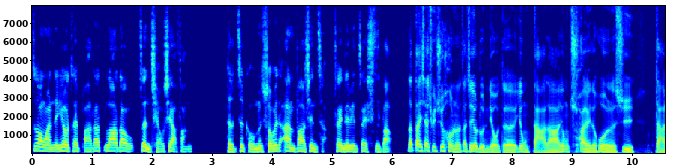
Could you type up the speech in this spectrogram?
撞完了以后再把他拉到正桥下方的这个我们所谓的案发现场，在那边再施暴。那带下去之后呢，大家又轮流的用打啦、用踹的，或者是打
